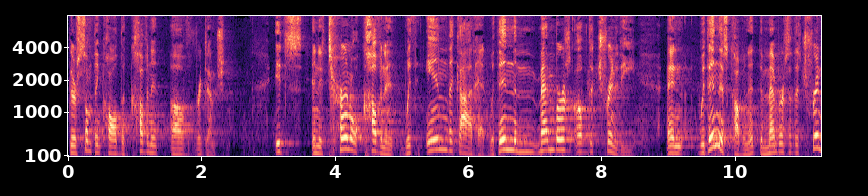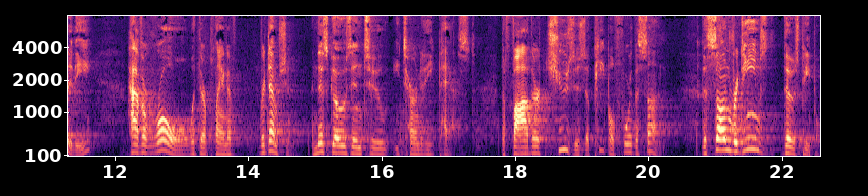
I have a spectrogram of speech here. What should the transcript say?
there's something called the covenant of redemption. It's an eternal covenant within the Godhead, within the members of the Trinity. And within this covenant, the members of the Trinity have a role with their plan of redemption. And this goes into eternity past. The Father chooses a people for the Son. The Son redeems those people.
